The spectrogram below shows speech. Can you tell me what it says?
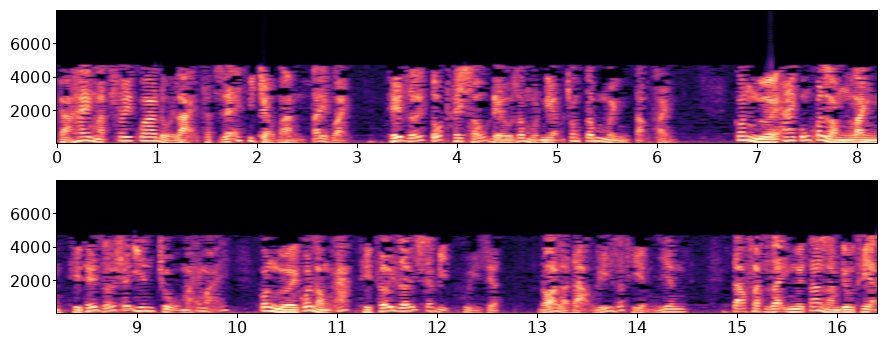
cả hai mặt xoay qua đổi lại thật dễ như trở bàn tay vậy. Thế giới tốt hay xấu đều do một niệm trong tâm mình tạo thành. Con người ai cũng có lòng lành thì thế giới sẽ yên trụ mãi mãi, con người có lòng ác thì thế giới sẽ bị hủy diệt. Đó là đạo lý rất hiển nhiên. Đạo Phật dạy người ta làm điều thiện,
